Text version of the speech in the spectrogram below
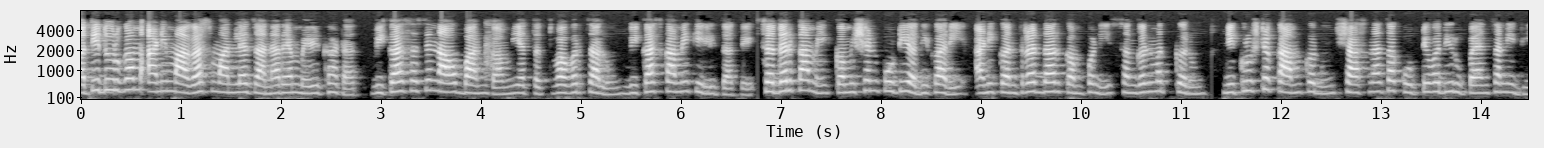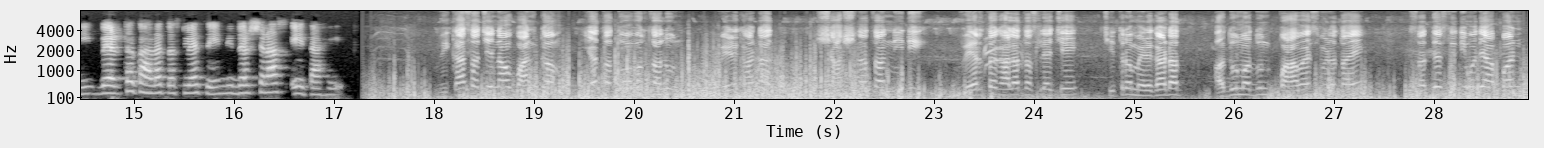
अतिदुर्गम आणि मागास मानल्या जाणाऱ्या मेळघाटात विकासाचे नाव बांधकाम या तत्वावर चालून विकास कामे केली जाते. सदर कामे कमिशनपोटी अधिकारी आणि कंत्राटदार कंपनी संगणमत करून निकृष्ट काम करून शासनाचा कोट्यवधी रुपयांचा निधी व्यर्थ घालत असल्याचे निदर्शनास येत आहे. विकासाचे नाव बांधकाम या तत्वावर चालून मेळघाटात शासनाचा निधी व्यर्थ घालत असल्याचे चित्र मेळघाटात अधूनमधून पाहावयास मिळत आहे. सद्यस्थितीमध्ये आपण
